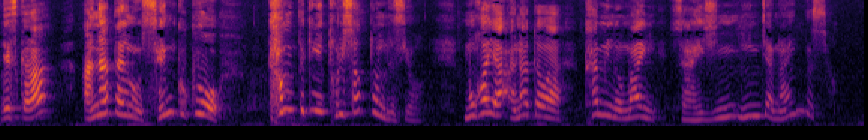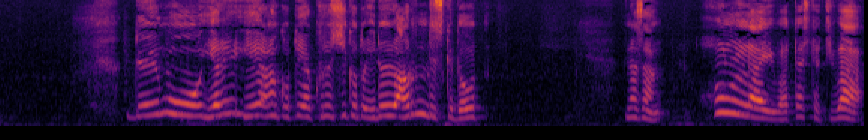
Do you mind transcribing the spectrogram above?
ですからあなたへの宣告を完璧に取り去ったんですよ。もはやあなたは神の前に罪人じゃないんですよ。でも嫌なことや苦しいこといろいろあるんですけど皆さん本来私たちは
